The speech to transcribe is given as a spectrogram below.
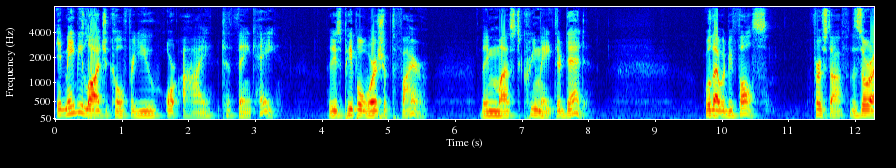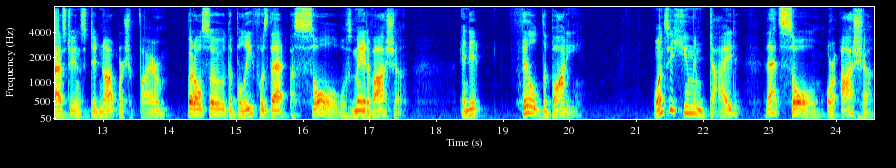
It may be logical for you or I to think, hey, these people worship the fire. They must cremate their dead. Well, that would be false. First off, the Zoroastrians did not worship fire, but also the belief was that a soul was made of Asha, and it filled the body. Once a human died, that soul, or Asha,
